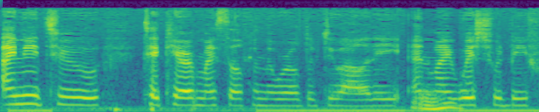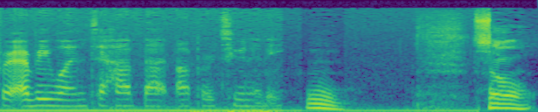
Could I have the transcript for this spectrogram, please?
I need to take care of myself in the world of duality, and my mm-hmm. wish would be for everyone to have that opportunity. Mm. So,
